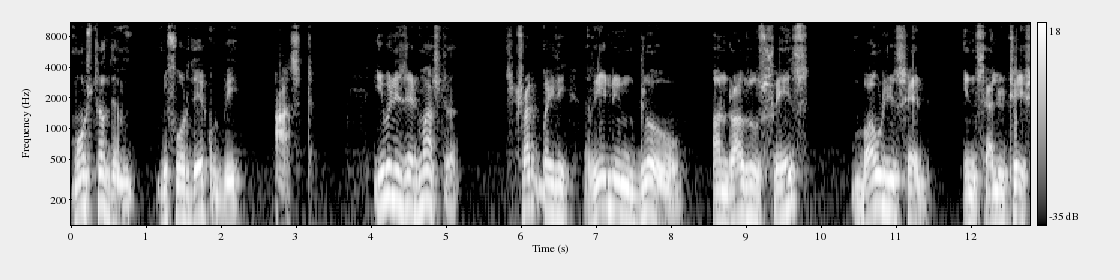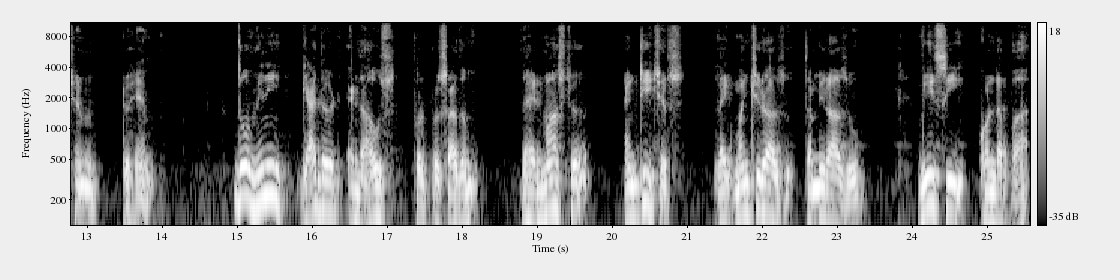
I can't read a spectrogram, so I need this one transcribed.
most of them before they could be asked. Even his headmaster, struck by the radiant glow on Raju's face, bowed his head in salutation to him. Though many gathered at the house for prasadam, the headmaster and teachers like Manchi Raju, Tamirazu, V.C. Kondappa,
